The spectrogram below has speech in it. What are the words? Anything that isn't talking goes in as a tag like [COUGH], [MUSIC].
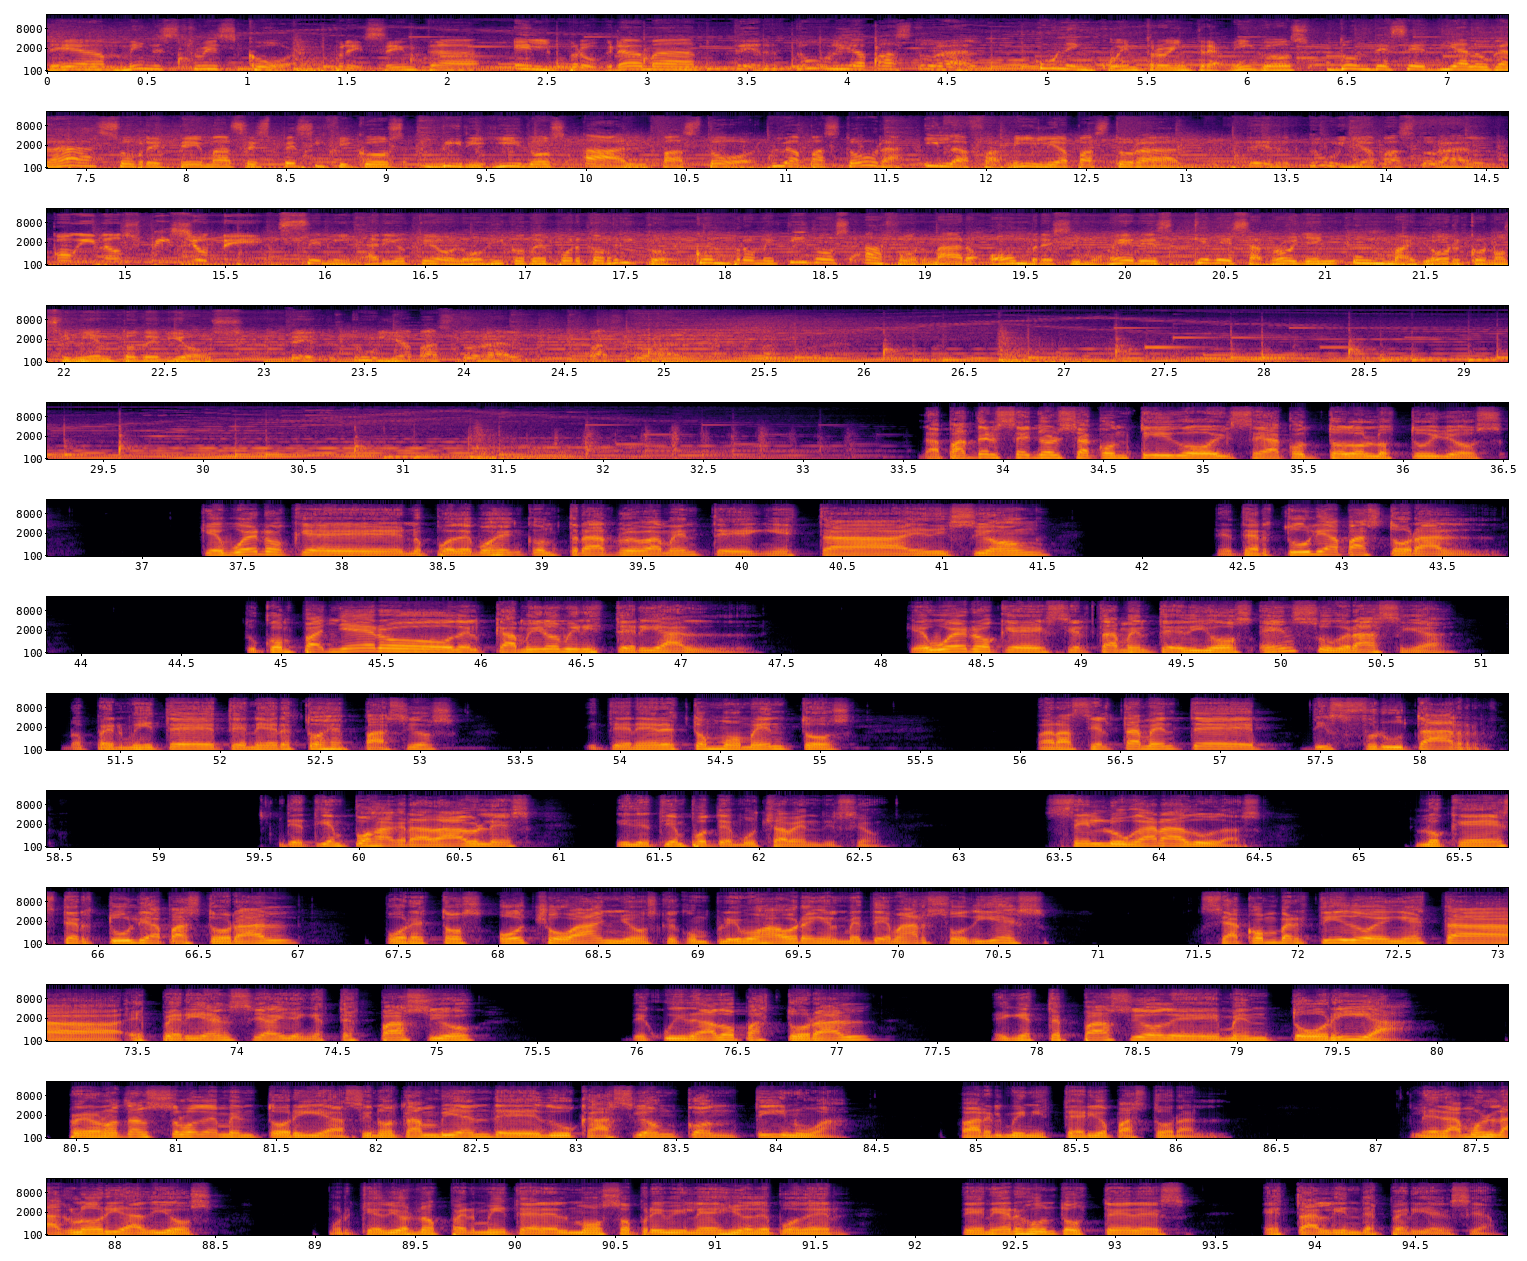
Aldea Ministries Corp presenta el programa Tertulia Pastoral, un encuentro entre amigos donde se dialogará sobre temas específicos dirigidos al pastor, la pastora y la familia pastoral. Tertulia Pastoral, con el auspicio de Seminario Teológico de Puerto Rico, comprometidos a formar hombres y mujeres que desarrollen un mayor conocimiento de Dios. Tertulia Pastoral, Pastoral, Pastoral. La paz del Señor sea contigo y sea con todos los tuyos. Qué bueno que nos podemos encontrar nuevamente en esta edición de Tertulia Pastoral. Tu compañero del camino ministerial. Qué bueno que ciertamente Dios en su gracia nos permite tener estos espacios y tener estos momentos para ciertamente disfrutar de tiempos agradables y de tiempos de mucha bendición sin lugar a dudas, lo que es tertulia pastoral por estos ocho años que cumplimos ahora en el mes de marzo 10, se ha convertido en esta experiencia y en este espacio de cuidado pastoral, en este espacio de mentoría, pero no tan solo de mentoría, sino también de educación continua para el ministerio pastoral. Le damos la gloria a Dios, porque Dios nos permite el hermoso privilegio de poder tener junto a ustedes esta linda experiencia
